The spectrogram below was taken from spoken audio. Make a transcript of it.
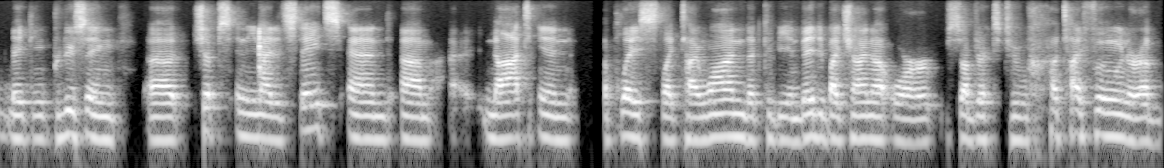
making producing uh, chips in the United States and um, not in a place like Taiwan that could be invaded by China or subject to a typhoon or a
